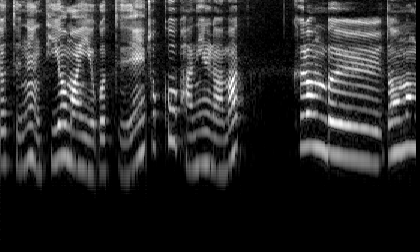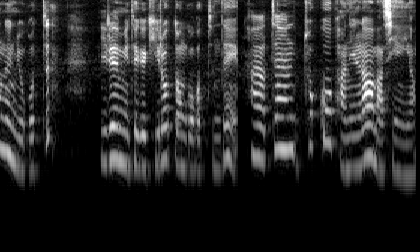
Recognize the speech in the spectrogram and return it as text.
디저트는 디어마이 요거트의 초코 바닐라 맛 크럼블 떠먹는 요거트? 이름이 되게 길었던 것 같은데 하여튼 초코 바닐라 맛이에요.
